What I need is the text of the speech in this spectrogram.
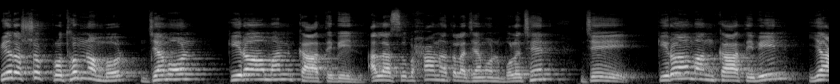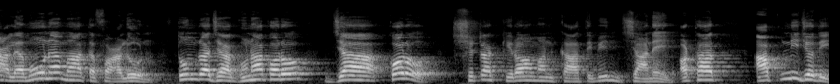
প্রিয় দর্শক, প্রথম নম্বর, যেমন কিরামান কাতিবিন। আল্লাহ সুবহান তালা যেমন বলেছেন যে, কিরামান কাতিবিন ইয়া আলামুনা মা তাফালুন তোমরা যা গুনাহ করো, যা করো, সেটা কিরামান কাতিবিন জানে। অর্থাৎ আপনি যদি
